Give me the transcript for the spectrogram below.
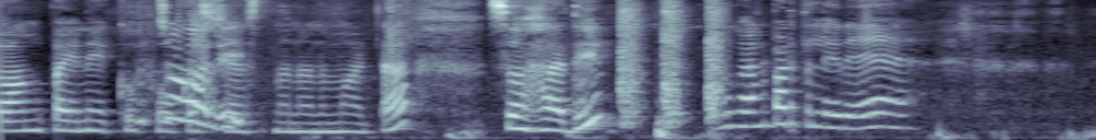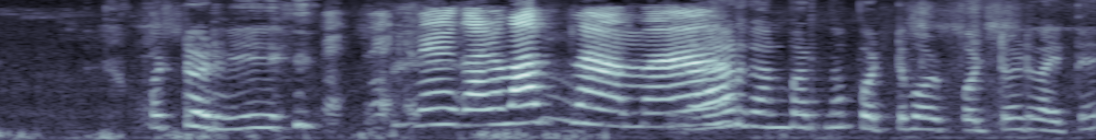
లాంగ్ పైన ఎక్కువ ఫోకస్ చేస్తున్నాను అనమాట సో అది. కనపడతలేదే. పొట్టోడివి. కనపడుతున్నా పొట్టు పొట్టోడు అయితే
